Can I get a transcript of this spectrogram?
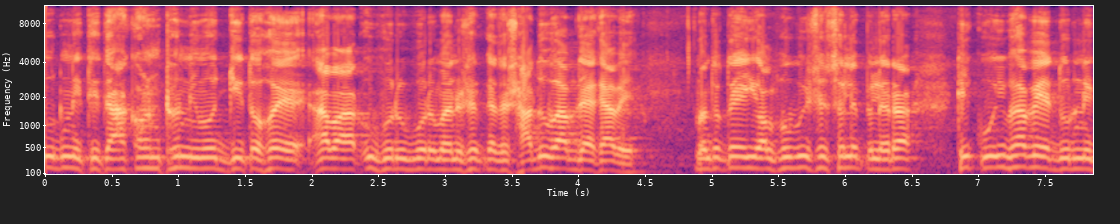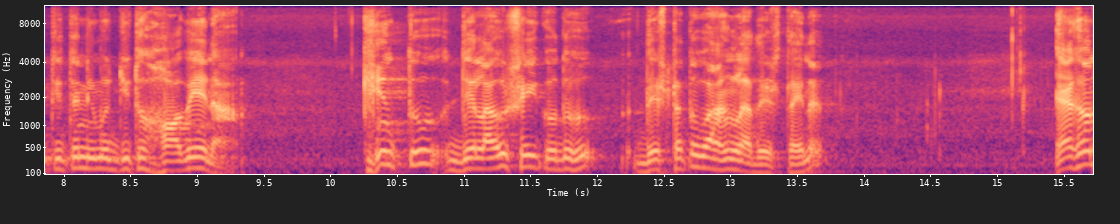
দুর্নীতিতে আকণ্ঠ নিমজ্জিত হয়ে আবার উপরে উপরে মানুষের কাছে সাধুভাব দেখাবে। অন্তত এই অল্প বয়সী ছেলেপেলেরা ঠিক ওইভাবে দুর্নীতিতে নিমজ্জিত হবে না। কিন্তু জেলাও সেই কদু, দেশটা তো বাংলাদেশ, তাই না? এখন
